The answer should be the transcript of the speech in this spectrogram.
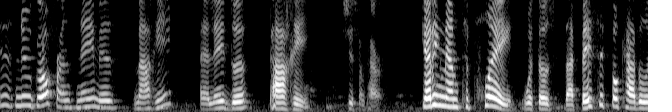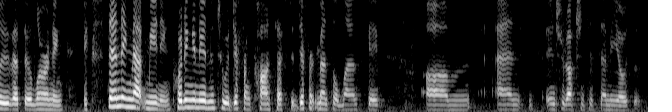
His new girlfriend's name is Marie. Elle est de Paris. She's from Paris. Getting them to play with those that basic vocabulary that they're learning, extending that meaning, putting it into a different context, a different mental landscape, um, and Introduction to Semiosis.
